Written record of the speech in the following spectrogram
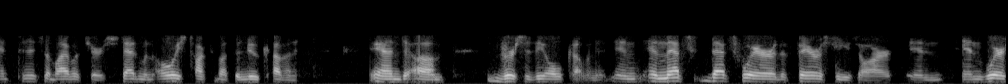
at Peninsula Bible Church Stedman always talked about the new covenant and um versus the old covenant and and that's that's where the Pharisees are and and where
